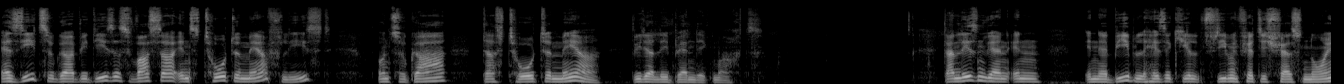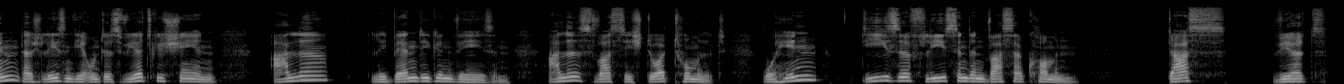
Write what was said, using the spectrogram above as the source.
Er sieht sogar, wie dieses Wasser ins tote Meer fließt und sogar das tote Meer wieder lebendig macht. Dann lesen wir in, in der Bibel Hesekiel 47, Vers 9, da lesen wir, und es wird geschehen, alle lebendigen Wesen, alles, was sich dort tummelt, wohin diese fließenden Wasser kommen, das wird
